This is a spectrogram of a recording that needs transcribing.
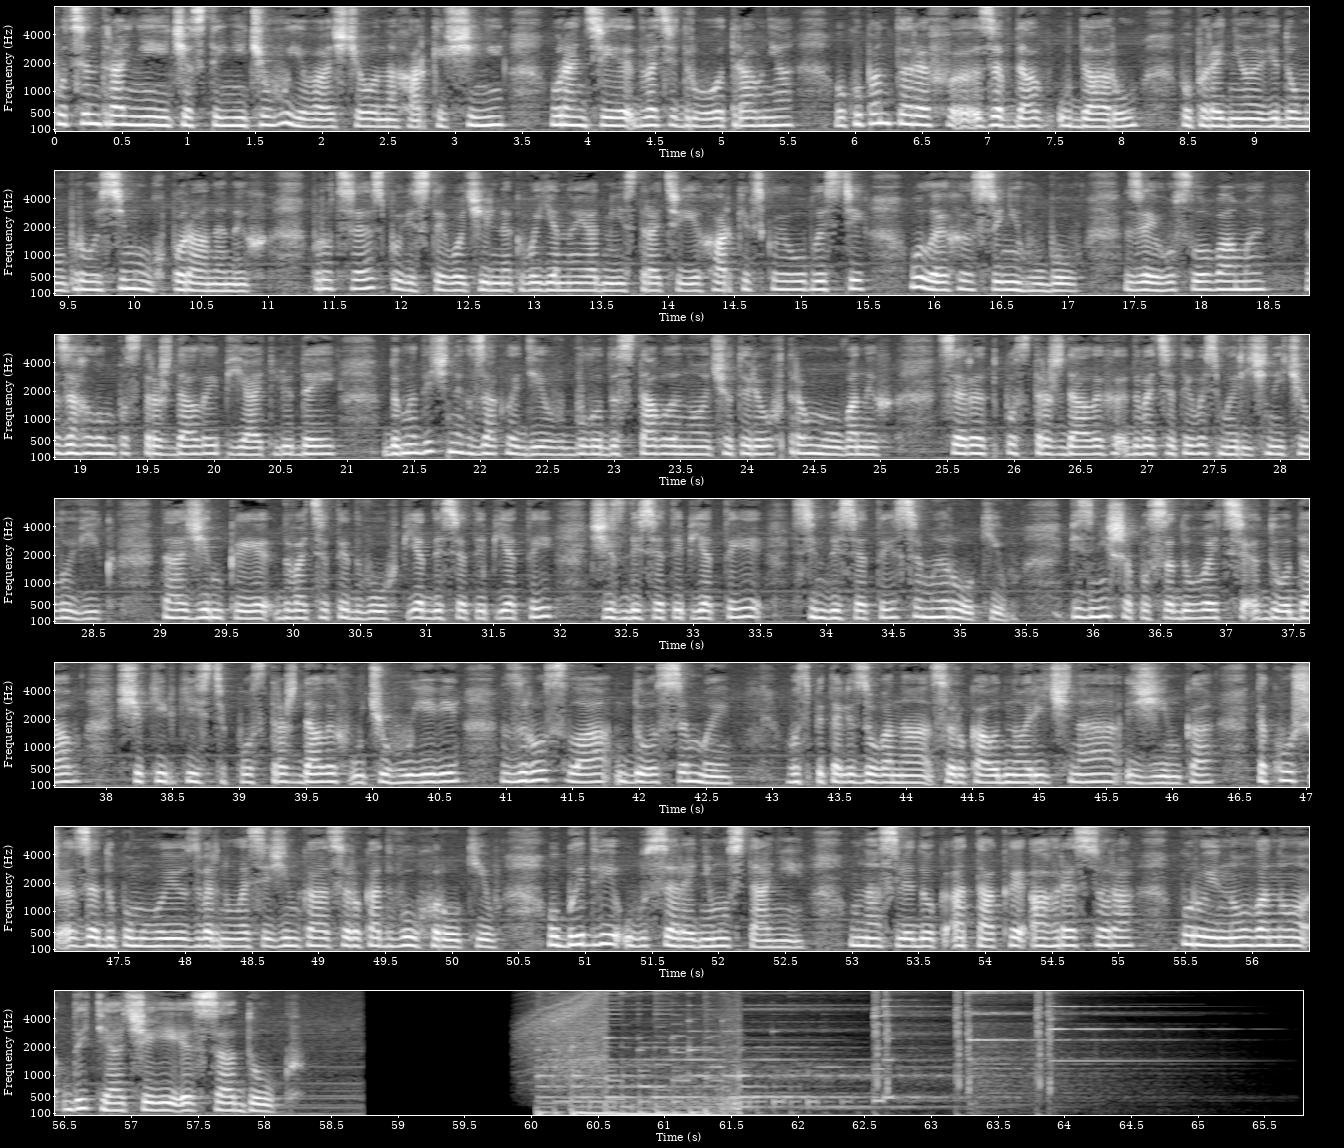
По центральній частині Чугуєва, що на Харківщині, уранці 22 травня окупант РФ завдав удару. Попередньо відомо про сімох поранених. Про це сповістив очільник воєнної адміністрації Харківської області Олег Синігубов. За його словами, загалом постраждали п'ять людей. До медичних закладів було доставлено чотирьох травмованих. Серед постраждалих 28-річний чоловік та жінки 22, 55, 65, 77 років. Пізніше посадовець додав, що кількість постраждалих у Чугуєві зросла до семи. Госпіталізована 41-річна жінка. Також за допомогою звернулася жінка 42 років, обидві у середньому стані. Унаслідок атаки агресора поруйновано дитячий садок.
